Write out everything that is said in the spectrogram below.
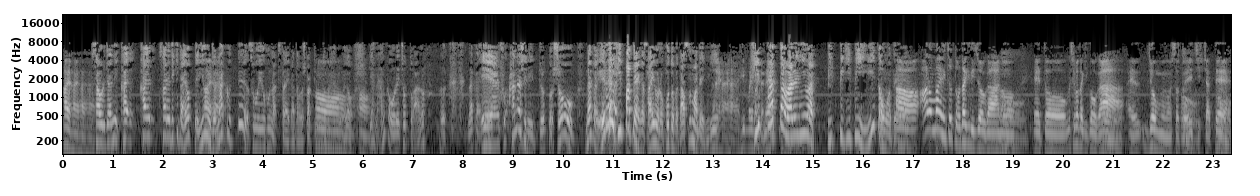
はいはいはいはい。沙織ちゃんに返返されてきたよって言うんじゃなくて、そういう風な伝え方をしたっていうことなんだけどあーあ、ーいや、なんか俺ちょっとあの、なんか、ええ話にちょっと、しょう、なんか、えらい引っ張ったやんか、最後の言葉出すまでに。はいはいはい。引っ張りましたね。引っ張った割には、ピッピキピーと思って。あーあの前にちょっと小田切城が、あの、えっ、と、柴崎公が、えー常務の人とエッチしちゃって、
